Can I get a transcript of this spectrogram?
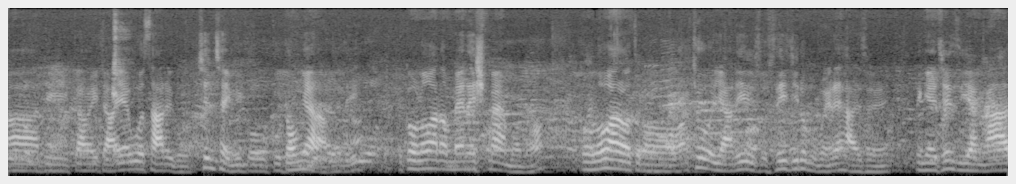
အာဒီကာရိုက်တာရဲ့ဝတ်စားတွေကိုချင့်ချိန်ပြီးကိုကိုတောင်းရတာပဲလေအကုန်လုံးကတော့ management ပေါ့နော် အကုန်လုံးကတော့ကျွန်တော်အချို့အရာလေးတွေဆိုဈေးကြီးလို့မဝယ်တဲ့ဟာတွေဆိုရင်တကယ်ချင်းစီကငါး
